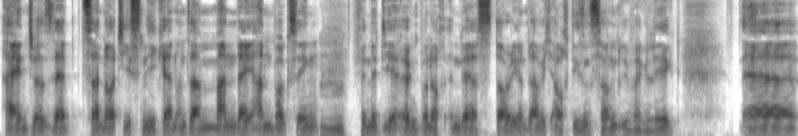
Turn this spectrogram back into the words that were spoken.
ein Giuseppe Zanotti Sneaker in unserem Monday Unboxing. Mhm. Findet ihr irgendwo noch in der Story und da habe ich auch diesen Song drüber gelegt. Äh,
